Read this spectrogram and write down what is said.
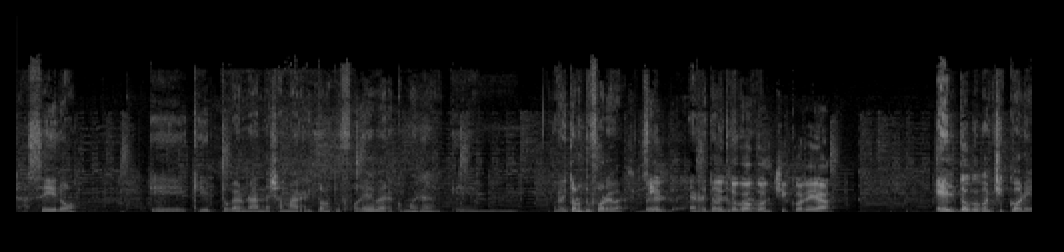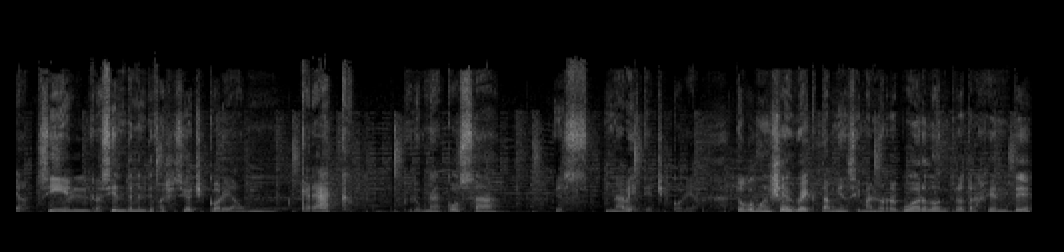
yacero, eh, que tocaba en una banda llamada Return to Forever, ¿cómo era? Em, Return to Forever, sí, él en Return él to tocó Forever. con Chick Corea. Él tocó con Chick Corea. Sí, el recientemente falleció Chick Corea. Un crack, pero una cosa. Es una bestia Chick Corea. Tocó con Jeff Beck también, si mal no recuerdo, entre otra gente.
